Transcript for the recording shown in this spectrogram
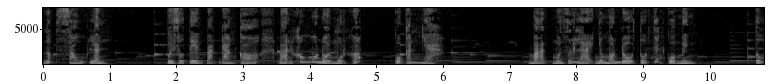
gấp 6 lần. Với số tiền bạn đang có, bạn không mua nổi một góc của căn nhà. Bạn muốn giữ lại những món đồ tốt nhất của mình. Tốt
